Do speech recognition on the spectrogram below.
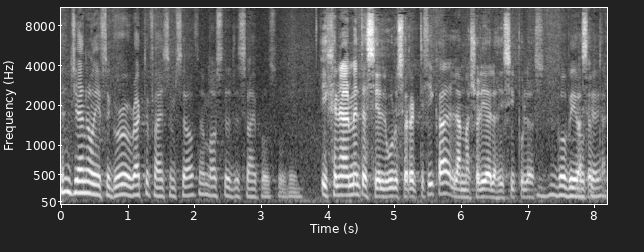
And generally, if the guru rectifies himself, then most of the disciples will be, Y generalmente si el gurú se rectifica, la mayoría de los discípulos be lo okay. aceptan.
